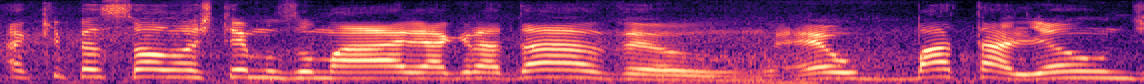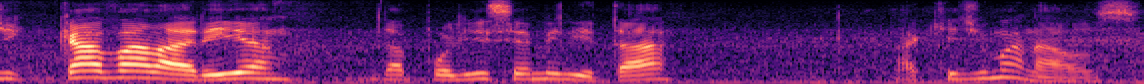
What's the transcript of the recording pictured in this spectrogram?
Aqui pessoal nós temos uma área agradável, é o batalhão de cavalaria da Polícia Militar aqui de Manaus.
